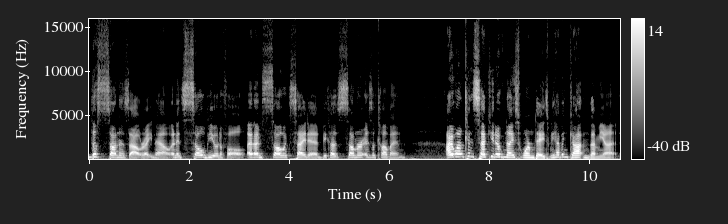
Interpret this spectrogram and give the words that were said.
the sun is out right now and it's so beautiful. And I'm so excited because summer is a coming. I want consecutive nice warm days. We haven't gotten them yet.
